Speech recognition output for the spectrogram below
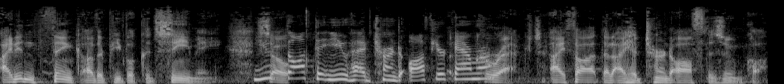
I didn't think other people could see me. You so, thought that you had turned off your camera? Correct. I thought that I had turned off the Zoom call.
